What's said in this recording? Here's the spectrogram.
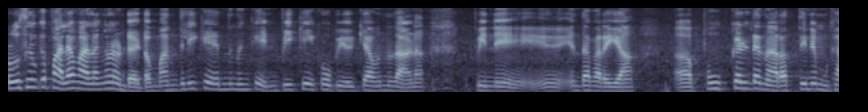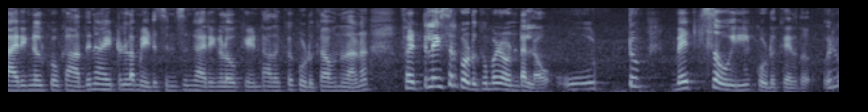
റോസുകൾക്ക് പല വളങ്ങളുണ്ട് കേട്ടോ. മന്ത്ലി കെയറിന് നിങ്ങൾക്ക് എൻ പി കെ ഒക്കെ ഉപയോഗിക്കാവുന്നതാണ്. പിന്നെ എന്താ പറയുക പൂക്കളുടെ നിറത്തിനും കാര്യങ്ങൾക്കൊക്കെ അതിനായിട്ടുള്ള മെഡിസിൻസും കാര്യങ്ങളൊക്കെ ഉണ്ട്. അതൊക്കെ കൊടുക്കാവുന്നതാണ്. ഫെർട്ടിലൈസർ കൊടുക്കുമ്പോഴുണ്ടല്ലോ ഒട്ടും വെറ്റ് സോയിലിൽ കൊടുക്കരുത്. ഒരു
